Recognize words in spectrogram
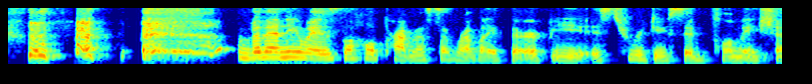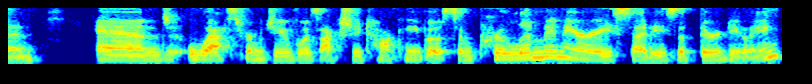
but, anyways, the whole premise of red light therapy is to reduce inflammation. And Wes from Joovv was actually talking about some preliminary studies that they're doing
